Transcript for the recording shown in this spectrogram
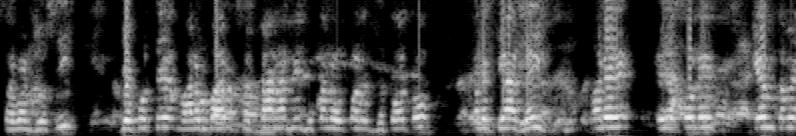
શ્રવણ જોશી, જે પોતે વારંવાર સસ્તા દુકાનો ઉપર જતો હતો. અને ત્યાં જઈ અને એ લોકોને કેમ તમે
